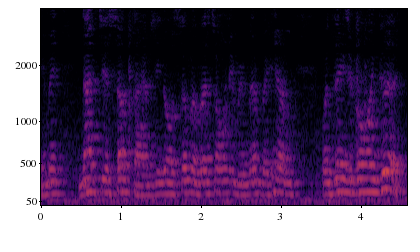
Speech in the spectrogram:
Amen. Not just sometimes. You know, some of us only remember Him when things are going good.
